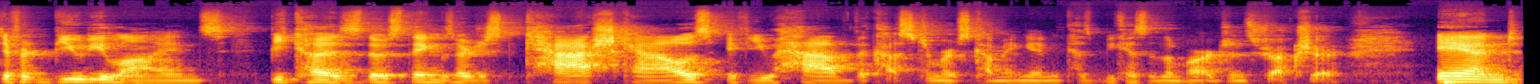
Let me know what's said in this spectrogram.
different beauty lines because those things are just cash cows if you have the customers coming in because because of the margin structure. And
